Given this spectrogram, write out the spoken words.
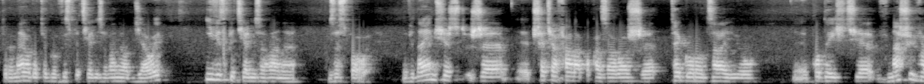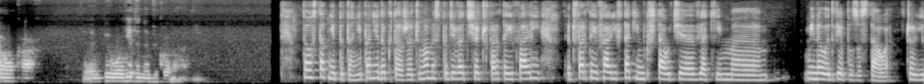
które mają do tego wyspecjalizowane oddziały i wyspecjalizowane zespoły. Wydaje mi się, że trzecia fala pokazała, że tego rodzaju e, podejście w naszych warunkach e, było jedynym wykonaniem. To ostatnie pytanie, panie doktorze, czy mamy spodziewać się czwartej fali, czwartej fali w takim kształcie, w jakim e, minęły dwie pozostałe, czyli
